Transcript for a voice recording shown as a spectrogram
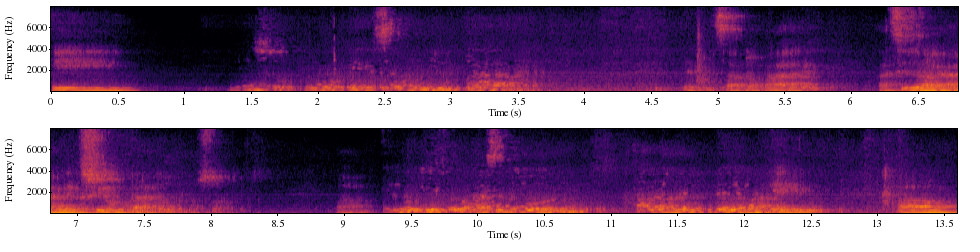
Y eso creo que esa humildad del Santo Padre ha sido una gran lección para todos nosotros. Ah, él lo hizo hace días, habla del, Evangelio. Ah,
